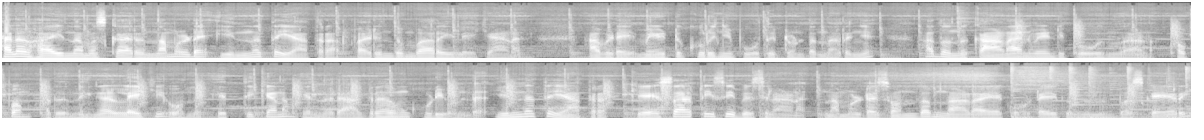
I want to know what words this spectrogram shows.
ഹലോ ഹായ് നമസ്കാരം. നമ്മളുടെ ഇന്നത്തെ യാത്ര പരുന്തുംപാറയിലേക്കാണ്. അവിടെ മേട്ടുക്കുറിഞ്ഞ് പൂത്തിട്ടുണ്ടെന്നറിഞ്ഞ് അതൊന്ന് കാണാൻ വേണ്ടി പോകുന്നതാണ്. ഒപ്പം അത് നിങ്ങളിലേക്ക് ഒന്ന് എത്തിക്കണം എന്നൊരാഗ്രഹം കൂടിയുണ്ട്. ഇന്നത്തെ യാത്ര K S R T C ബസ്സിലാണ്. നമ്മളുടെ സ്വന്തം നാടായ കോട്ടയത്തു നിന്നും ബസ് കയറി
